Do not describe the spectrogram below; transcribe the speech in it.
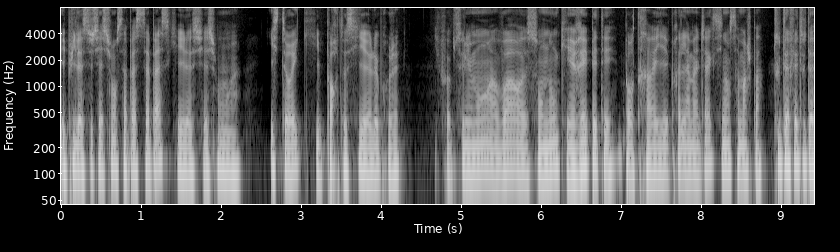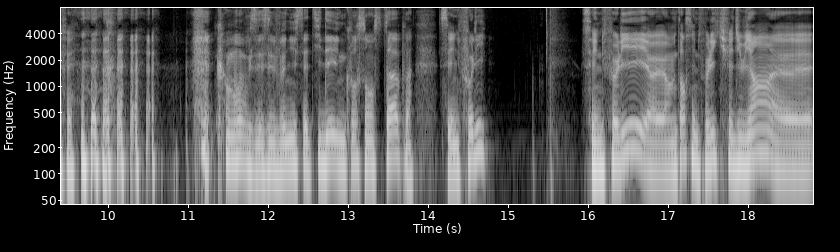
Et puis l'association Ça passe, ça passe, qui est l'association historique qui porte aussi le projet. Il faut absolument avoir euh, son nom qui est répété pour travailler près de la Mad Jack, sinon ça marche pas. Tout à fait, tout à fait. Comment vous est venue cette idée, une course en stop? C'est une folie. C'est une folie, et, euh, en même temps, c'est une folie qui fait du bien. euh,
